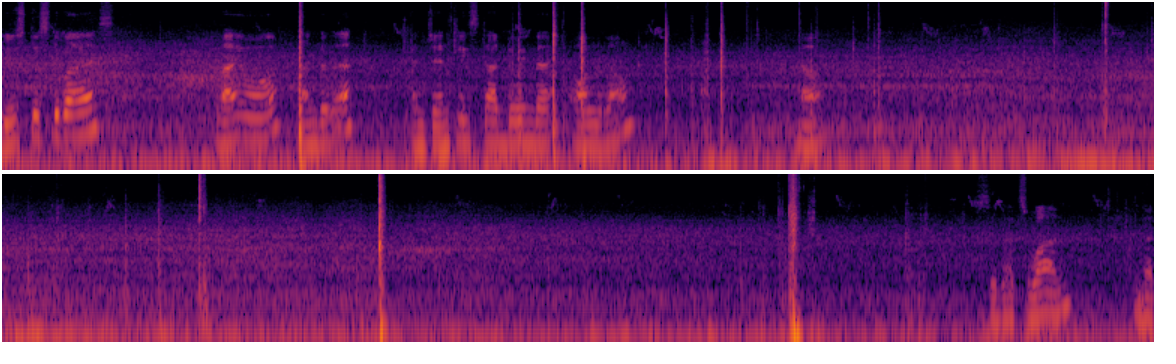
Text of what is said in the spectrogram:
use this device fly over under that and gently start doing that all around. Now so that's one and that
